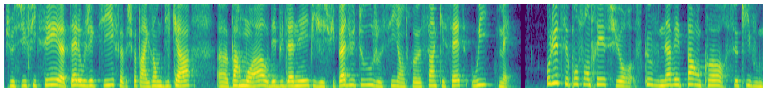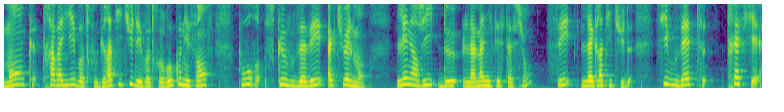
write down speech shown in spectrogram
je me suis fixé euh, tel objectif, je sais pas par exemple 10K euh, par mois au début de l'année, puis j'y suis pas du tout, j'oscille entre 5 et 7, oui mais. Au lieu de se concentrer sur ce que vous n'avez pas encore, ce qui vous manque, travaillez votre gratitude et votre reconnaissance pour ce que vous avez actuellement. L'énergie de la manifestation, c'est la gratitude. Si vous êtes très fier,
